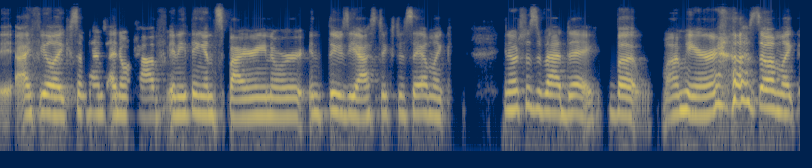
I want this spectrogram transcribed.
eh, I feel like sometimes I don't have anything inspiring or enthusiastic to say. I'm like, you know, it's just a bad day, but I'm here. so I'm like,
